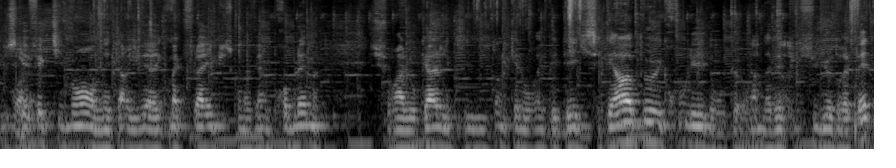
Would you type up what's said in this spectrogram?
puisqu'effectivement on est arrivé avec McFly, puisqu'on avait un problème sur un local qui, dans lequel on répétait, qui s'était un peu écroulé, donc euh, on n'avait plus de studio de répète.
